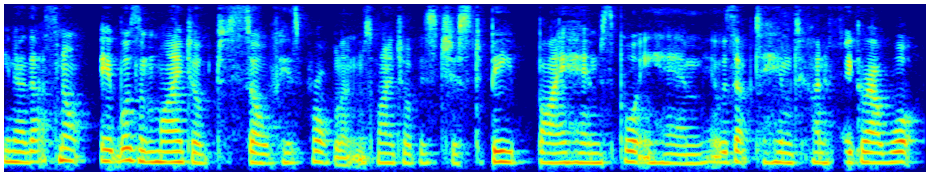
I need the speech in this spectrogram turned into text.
you know, that's not, it wasn't my job to solve his problems. My job is just to be by him, supporting him. It was up to him to kind of figure out what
